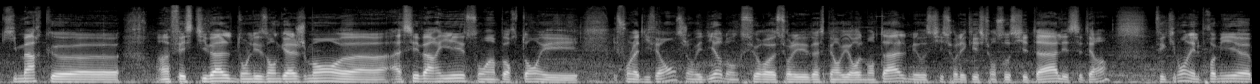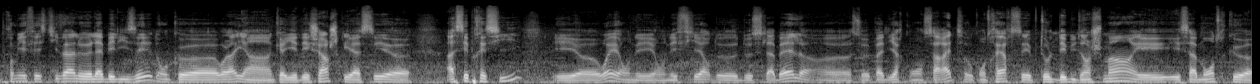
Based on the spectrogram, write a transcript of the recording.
qui marque un festival dont les engagements assez variés sont importants et, et font la différence, j'ai envie de dire, donc sur, sur les aspects environnementaux, mais aussi sur les questions sociétales, etc. Effectivement, on est le premier, premier festival labellisé, donc voilà, il y a un cahier des charges qui est assez, assez précis. Et ouais, on est, on est fiers de, de ce label. Euh, ça ne veut pas dire qu'on s'arrête, au contraire, c'est plutôt le début d'un chemin et, ça montre que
